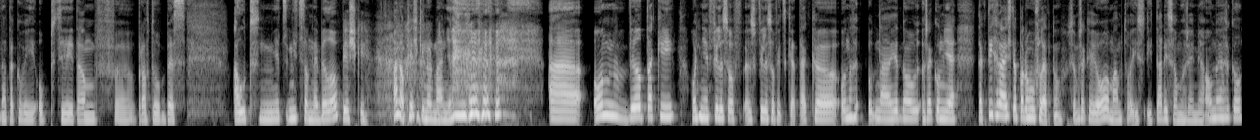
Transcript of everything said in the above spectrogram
na takový obci tam v, uh, opravdu bez aut, nic, nic tam nebylo. Pěšky. Ano, pěšky normálně. A on byl taky hodně filosof, filosofické, tak eh, on najednou řekl mě, tak ty hraješ panovou flétnu. Jsem řekl, jo, mám to i, i tady samozřejmě. A on mi řekl,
